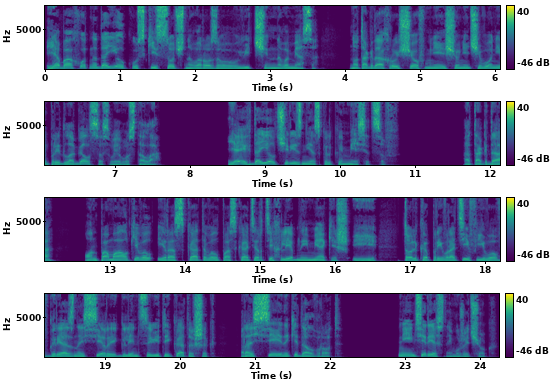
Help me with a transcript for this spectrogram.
Я бы охотно доел куски сочного розового ветчинного мяса, но тогда Хрущев мне еще ничего не предлагал со своего стола. Я их доел через несколько месяцев. А тогда он помалкивал и раскатывал по скатерти хлебный мякиш и, только превратив его в грязно-серый глинцевитый катышек, рассеянно кидал в рот. Неинтересный мужичок,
